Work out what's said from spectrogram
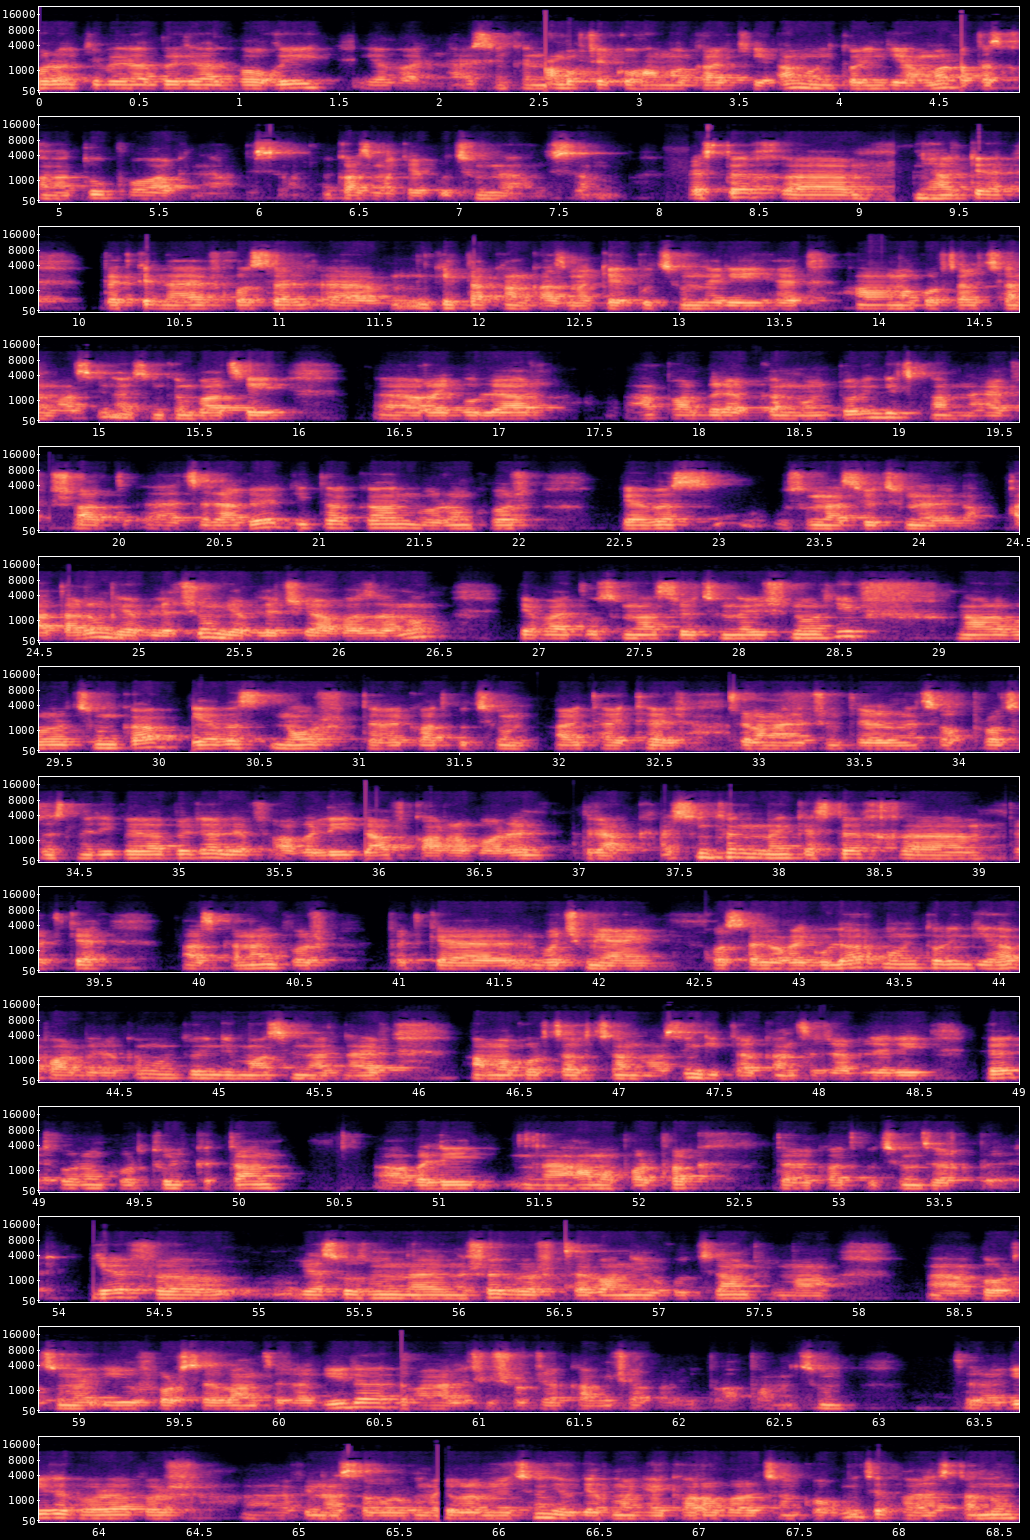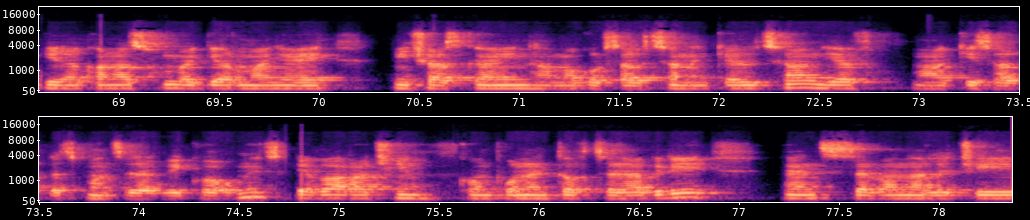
որակի վերաբերյալ հողի եւ այլն, այսինքն ամբողջ էկոհամակարգի, հա, մոնիտորինգի համար պատասխանատու ՊՕԱԿ-ն է հանդիսանում, կազմակերպությունն է հանդիսանում Այստեղ իհարկե պետք է նաև խոսել գիտական կազմակերպությունների հետ համագործակցության մասին, այսինքն բացի ռեգուլյար հարաբերական մոնիտորինգից կան նաև շատ ծրագրեր գիտական, որոնք որ եւս ուսումնասիրություններ են կատարում եւ լճում եւ լճի ավազանում եւ այդ ուսումնասիրությունների շնորհիվ հնարավորություն կա եւս նոր տեղեկատվություն հայթայթել ծրանալիչում տեղ ունեցող process-ների վերաբերյալ եւ ավելի լավ կառավարել դրանք։ Այսինքն մենք այստեղ պետք է հասկանանք, որ պետք է ոչ միայն խոսել ռեգուլար մոնիտորինգի, հա, բարբերական մոնիտորինգի մասին, այլ նաև համագործակցության մասին գիտական ծրագրերի հետ, որոնք որ թույլ կտան ավելի համապարփակ տեղեկատվություն ձեռք բերել։ Եվ ես ուզում եմ նաև նշել, որ Սևանի ուղությամբ հիմա գործում է EU for Sevan ծրագիրը, Սևանալիչի շրջակա միջավայրի պահպանություն ծրագիրը, որը որ ֆինանսավորվում է Եվրամիության եւ Գերմանիայի կառավարության կողմից եւ Հայաստանում իրականացվում է Գերմանիայի միջազգային համագործակցության ընկերության եւ ՄԱԿ-ի զարգացման ծրագրի կողմից եւ առաջին կոմպոնենտով ծրագրի հենց Սևանալիչի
